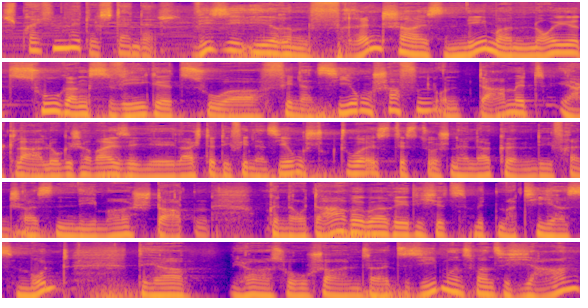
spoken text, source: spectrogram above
sprechen mittelständisch. Wie Sie Ihren Franchise-Nehmern neue Zugangswege zur Finanzierung schaffen und damit, ja klar, logischerweise, je leichter die Finanzierungsstruktur ist, desto schneller können die Franchise-Nehmer starten. Und genau darüber rede ich jetzt mit Matthias Mund, der ja, so schon seit 27 Jahren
